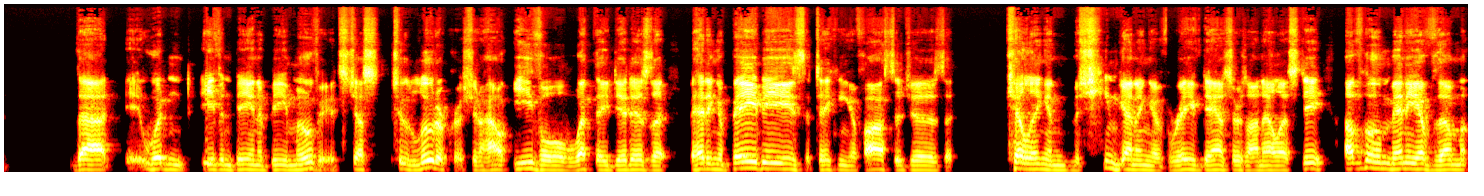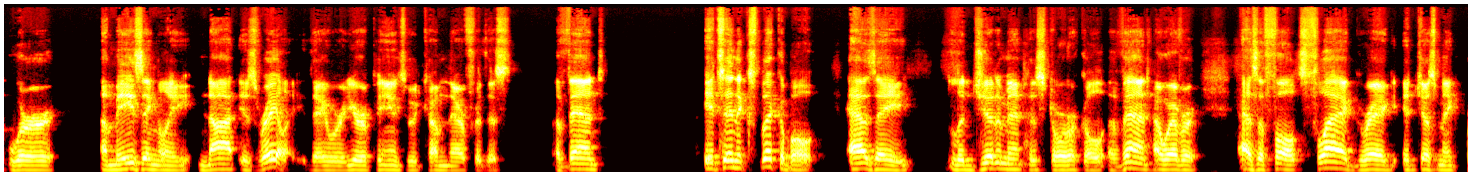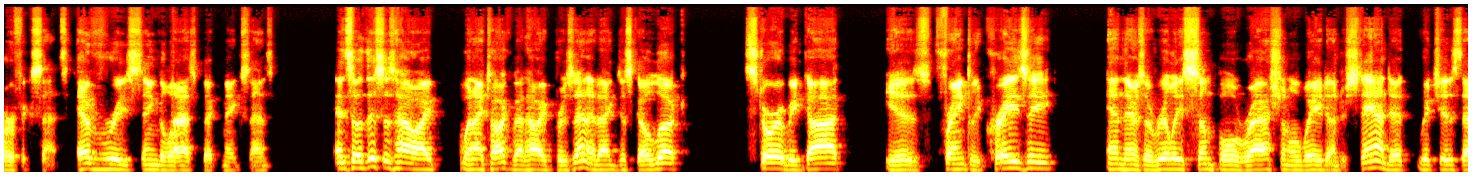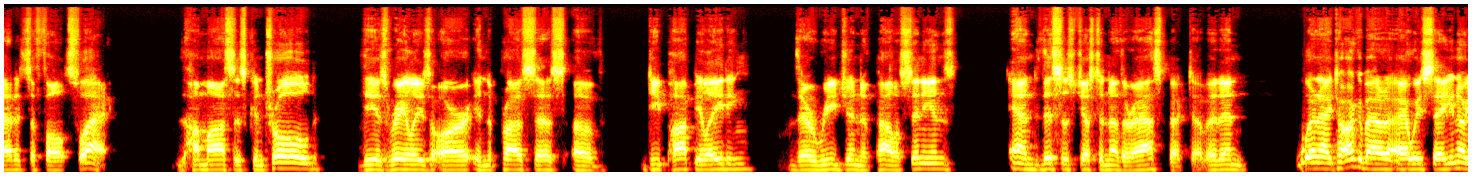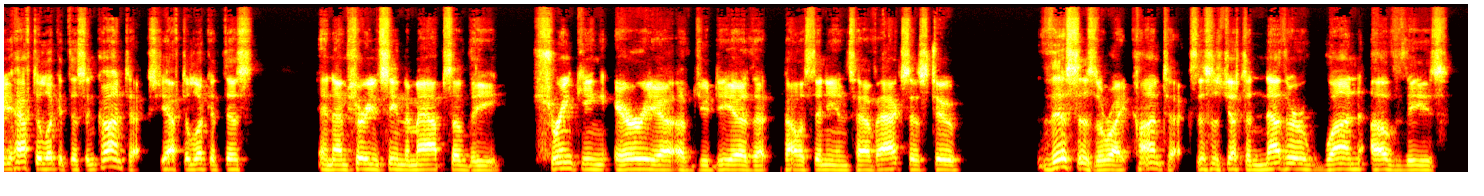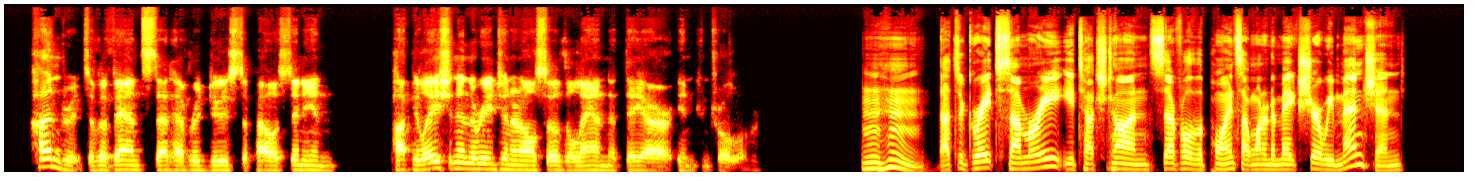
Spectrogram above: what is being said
that it wouldn't even be in a B movie. It's just too ludicrous. You know how evil what they did is the beheading of babies, the taking of hostages, the killing and machine gunning of rave dancers on LSD, of whom many of them were amazingly not Israeli. They were Europeans who had come there for this event. It's inexplicable as a legitimate historical event. However, as a false flag, Greg, it just makes perfect sense. Every single aspect makes sense. And so this is how I, when I talk about how I present it, I just go, look, story we got is frankly crazy. And there's a really simple, rational way to understand it, which is that it's a false flag. The Hamas is controlled. The Israelis are in the process of depopulating their region of Palestinians. And this is just another aspect of it. And when I talk about it, I always say, you know, you have to look at this in context. You have to look at this, and I'm sure you've seen the maps of the shrinking area of Judea that Palestinians have access to. This is the right context. This is just another one of these hundreds of events that have reduced the Palestinian population in the region and also the land that they are in control over. Hmm. That's a great summary. You touched on several of the points I wanted to make sure we mentioned.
